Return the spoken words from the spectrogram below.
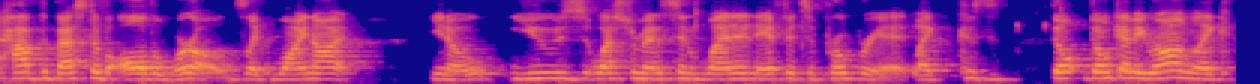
have the best of all the worlds? Like why not you know use western medicine when and if it's appropriate? Like cuz don't don't get me wrong like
